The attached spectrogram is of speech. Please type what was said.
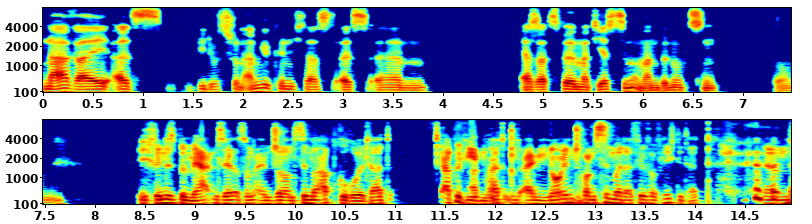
Narei als, wie du es schon angekündigt hast, als ähm, Ersatz für Matthias Zimmermann benutzen. So. Ne? Ich finde es bemerkenswert, dass man einen John Zimmer abgeholt hat, abgegeben hat und einen neuen John Zimmer dafür verpflichtet hat. ähm,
